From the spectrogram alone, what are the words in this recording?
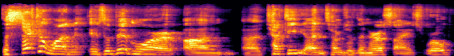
The second one is a bit more um, uh, in terms of the neuroscience world.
